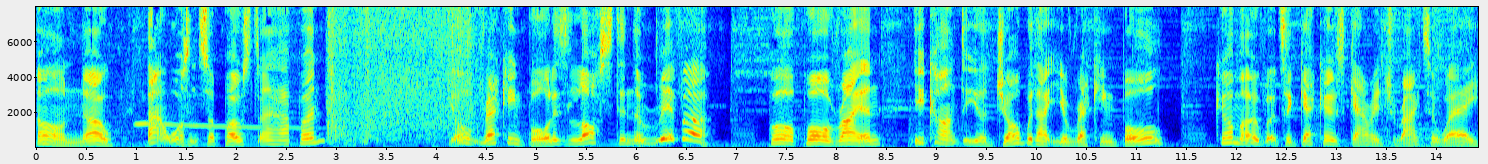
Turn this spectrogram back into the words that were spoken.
Oh no, that wasn't supposed to happen. Your wrecking ball is lost in the river. Poor, poor Ryan, you can't do your job without your wrecking ball. Come over to Gecko's garage right away.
